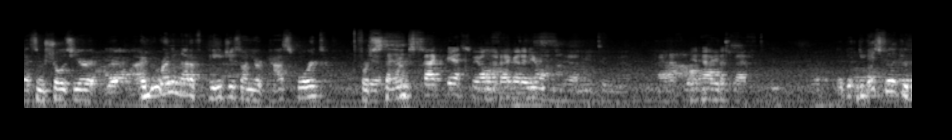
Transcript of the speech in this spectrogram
you had some shows here. Are you running out of pages on your passport for Yes. In stamps? fact, yes, we all have I got a new one now. Yeah, me too. I have It one happens. page left. Do do you guys feel like you're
